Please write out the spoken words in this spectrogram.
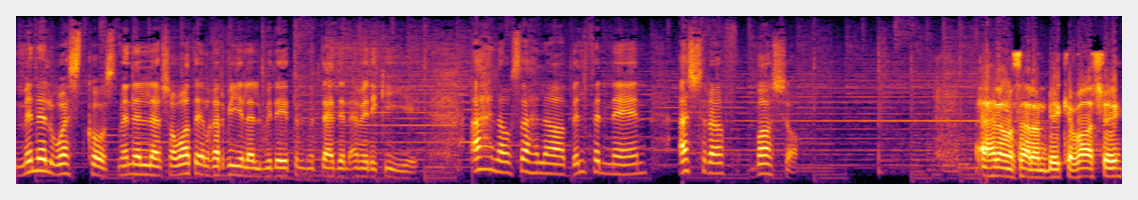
من ال West Coast من الشواطئ الغربية للولايات المتحدة الأمريكية. أهلا وسهلا بالفنان أشرف باشا. أهلا وسهلا بك باشي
